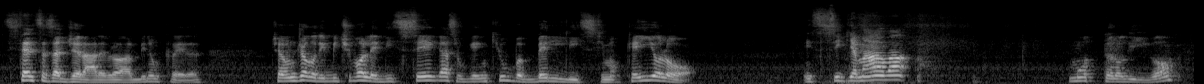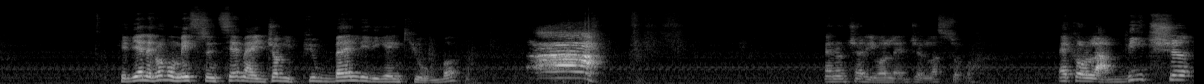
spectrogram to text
Senza esagerare, però, Albi, non crede. C'è un gioco di beach volley di Sega su GameCube bellissimo. Che io lo ho. E si chiamava. Mo te lo dico. Che viene proprio messo insieme ai giochi più belli di GameCube. Ah! E non ci arrivo a leggerla sopra. Eccolo là, Beach.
